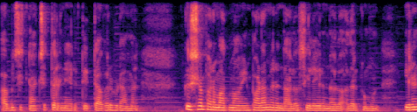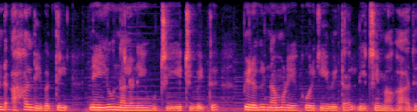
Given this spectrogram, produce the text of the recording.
அபிஜித் நட்சத்திர நேரத்தை தவற விடாமல் கிருஷ்ண பரமாத்மாவின் படம் இருந்தாலோ சிலை இருந்தாலோ அதற்கு முன் இரண்டு அகல் தீபத்தில் நெய்யோ நல்லெண்ணையும் ஊற்றி ஏற்றி வைத்து பிறகு நம்முடைய கோரிக்கையை வைத்தால் நிச்சயமாக அது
